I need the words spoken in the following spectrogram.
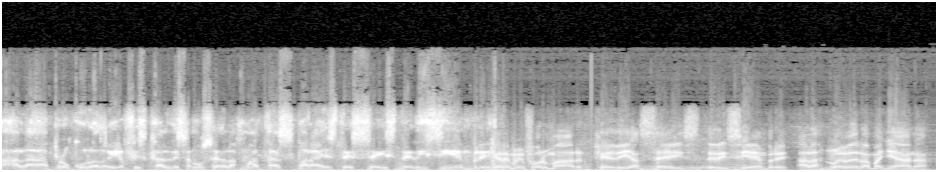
a la Procuraduría Fiscal de San José de las Matas para este 6 de diciembre. Queremos informar que el día 6 de diciembre a las 9 de la mañana,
